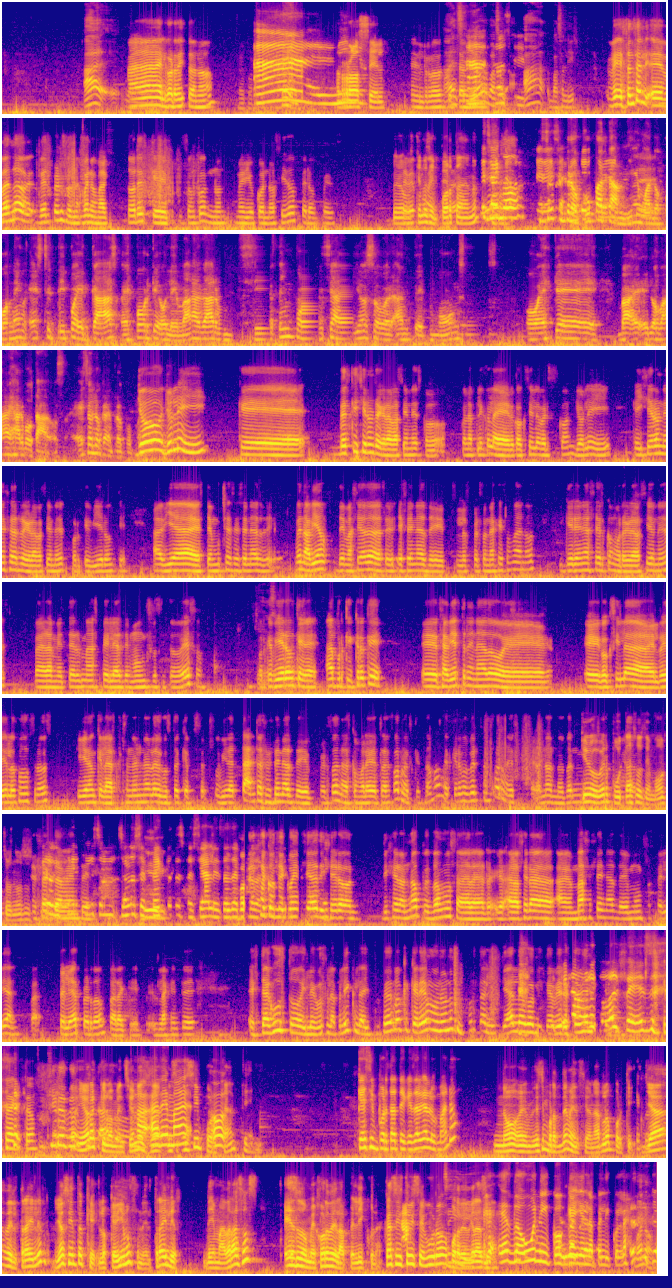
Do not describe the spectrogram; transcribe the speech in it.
Ah, eh, Ah, el gordito, ¿no? Ah, el niño. Russell. El. Ah, ¿en está serio? bien. Ah, ¿Va a ah, va salir. Están sali- eh, van a ver personas, bueno, actores que son con- medio conocidos, pero pues Pero Se pues, ¿qué nos importa, no? Exacto, No, Eso me preocupa también Sí. cuando ponen este tipo de cast, es porque o le van a dar cierta importancia a ellos sobre ante monstruos, o es que va- eh, los van a dejar votados. Eso es lo que me preocupa. Yo, yo leí que ves que hicieron regrabaciones con, con la película de Godzilla vs. Kong. Yo leí que hicieron esas regrabaciones porque vieron que había este, muchas escenas de, bueno, había demasiadas e- escenas de los personajes humanos y querían hacer como regrabaciones para meter más peleas de monstruos y todo eso. Porque vieron que, ah, porque creo que eh, se había estrenado eh, eh, Godzilla, el rey de los monstruos, y vieron que a las personas no les gustó que pues, hubiera tantas escenas de personas como la de Transformers, que no mames, queremos ver Transformers, pero no, nos dan... Quiero ver putazos de monstruos, no sus... Exactamente. Son, son los Y- efectos especiales, ¿estás de Por esa consecuencia dijeron, dijeron, no, pues vamos a, a hacer a, a más escenas de monstruos pelean, pa- pelear, perdón, para que pues, la gente esté a gusto y le guste la película. Y pues es lo que queremos, no nos importa el diálogo ni que ver bien. golpes. Exacto. ¿Quieres ver Y ahora que lo mencionas, Ah, es- además, es, importante. ¿Qué es importante? ¿Que salga el humano? No, eh, es importante mencionarlo porque ya del tráiler, yo siento que lo que vimos en el tráiler de madrazos es lo mejor de la película. Casi estoy seguro, Sí. por desgracia. Es lo único que hay en la película. Bueno.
